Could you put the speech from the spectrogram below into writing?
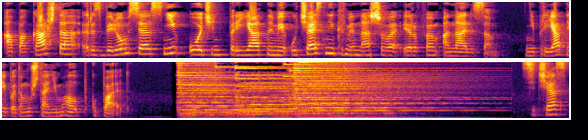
а пока что разберемся с не очень приятными участниками нашего РФМ-анализа. Неприятные, потому что они мало покупают. Сейчас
